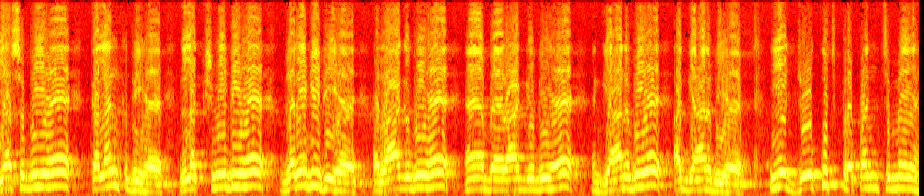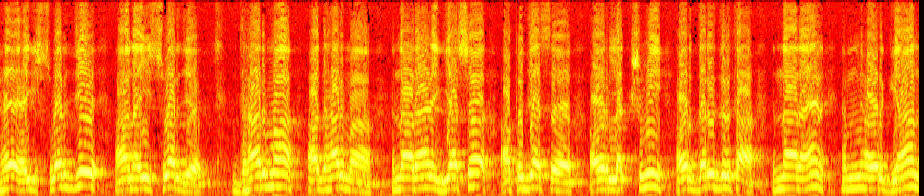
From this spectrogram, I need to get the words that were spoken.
यश भी है, कलंक भी है, लक्ष्मी भी है गरीबी भी है, राग भी है वैराग्य भी है, ज्ञान भी है, अज्ञान भी है। ये जो कुछ प्रपंच में है, ऐश्वर्य अनैश्वर्य धर्म, अधर्म, नारायण यश, अपजस, और लक्ष्मी, और दरिद्रता, नारायण और ज्ञान,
